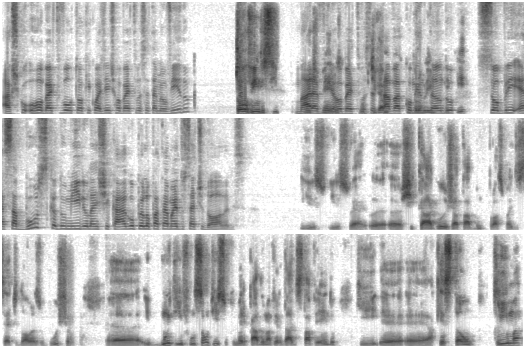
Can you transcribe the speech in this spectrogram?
Acho que o Roberto voltou aqui com a gente. Roberto, você está me ouvindo? Estou ouvindo, sim. Maravilha, Roberto. Você estava comentando sobre essa busca do milho lá em Chicago pelo patamar dos 7 dólares. Isso, isso. É. Uh, uh, Chicago já está muito próximo de 7 dólares o bushel, uh, e muito em função disso, que o mercado, na verdade, está vendo que a questão clima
